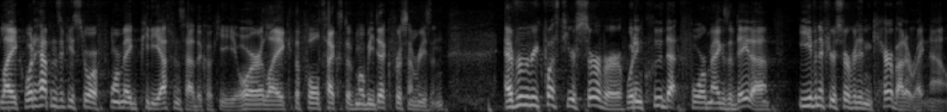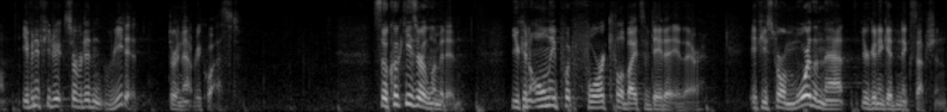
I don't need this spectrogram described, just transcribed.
Like, what happens if you store a 4 meg PDF inside the cookie, or like the full text of Moby Dick for some reason? Every request to your server would include that 4 megs of data, even if your server didn't care about it right now, even if your server didn't read it during that request. So cookies are limited. You can only put four kilobytes of data in there. If you store more than that, you're going to get an exception.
